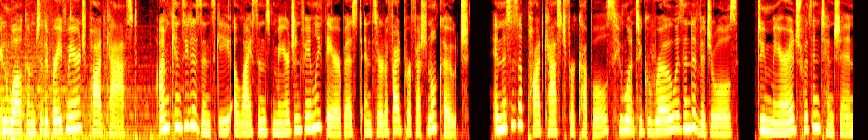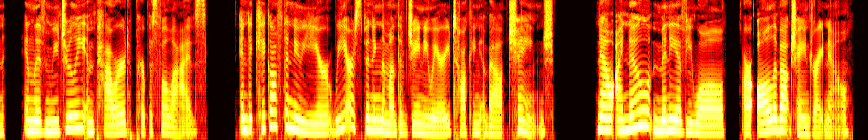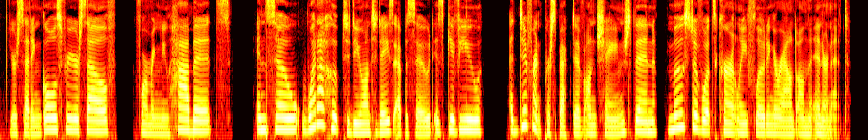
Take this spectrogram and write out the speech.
And welcome to the Brave Marriage Podcast. I'm Kinsey Dazinski, a licensed marriage and family therapist and certified professional coach, and this is a podcast for couples who want to grow as individuals, do marriage with intention, and live mutually empowered, purposeful lives. And to kick off the new year, we are spending the month of January talking about change. Now, I know many of you all are all about change right now. You're setting goals for yourself, forming new habits. And so, what I hope to do on today's episode is give you a different perspective on change than most of what's currently floating around on the internet.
